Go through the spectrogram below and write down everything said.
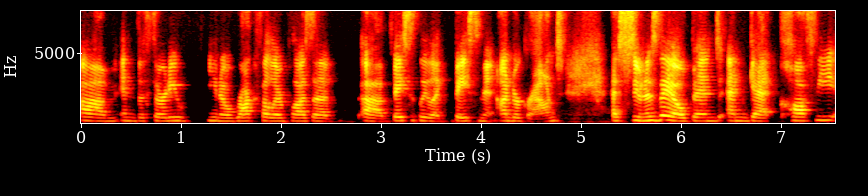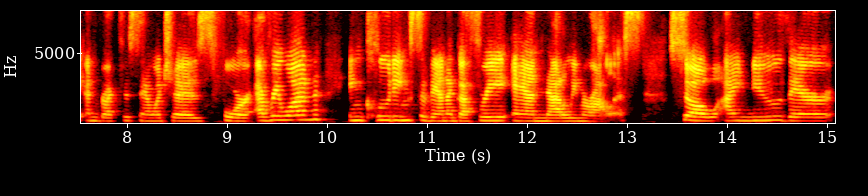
um, in the 30 you know rockefeller plaza uh, basically like basement underground as soon as they opened and get coffee and breakfast sandwiches for everyone, including Savannah Guthrie and Natalie Morales. So I knew their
